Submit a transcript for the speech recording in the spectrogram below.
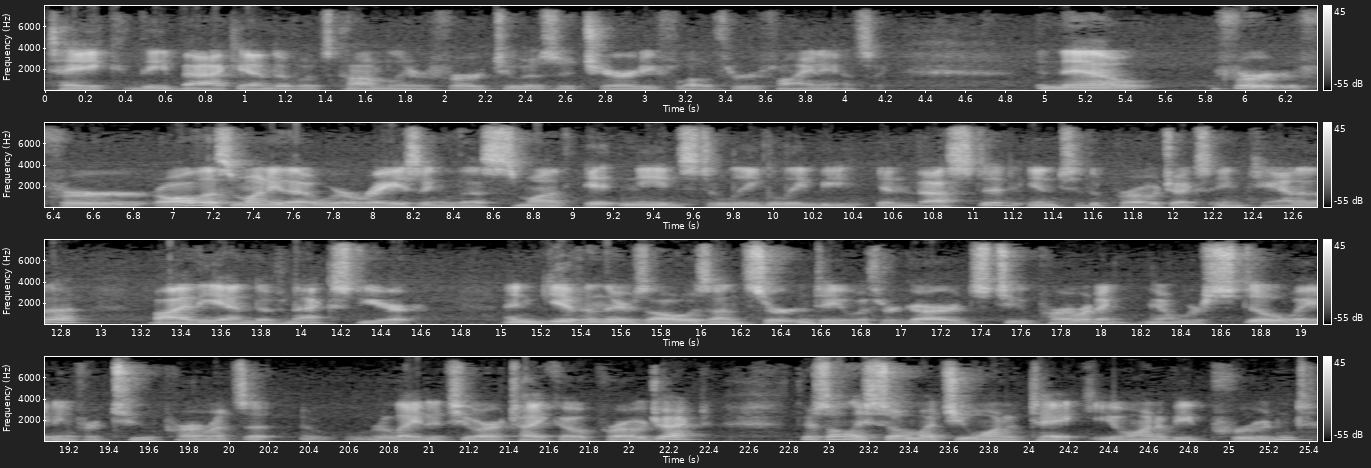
take the back end of what's commonly referred to as a charity flow through financing. Now, for for all this money that we're raising this month, it needs to legally be invested into the projects in Canada by the end of next year. And given there's always uncertainty with regards to permitting, you know, we're still waiting for two permits uh, related to our Tyko project. There's only so much you want to take. You want to be prudent.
